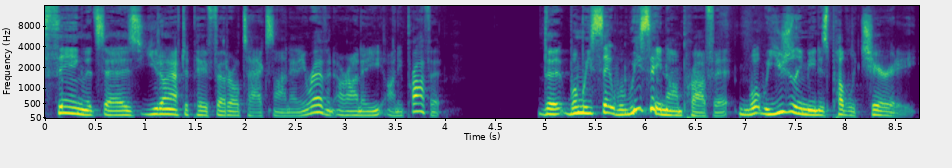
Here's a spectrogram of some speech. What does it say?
thing that says you don't have to pay federal tax on any revenue or on any on any profit. The when we say when we say nonprofit, what we usually mean is public charity,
